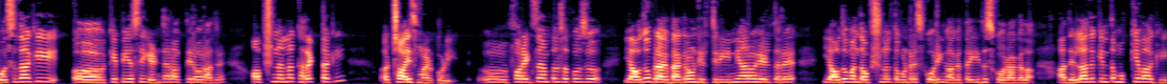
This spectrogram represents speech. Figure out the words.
ಹೊಸದಾಗಿ ಕೆ ಪಿ ಎಸ್ ಸಿಗೆ ಎಂಟರ್ ಆಗ್ತಿರೋರಾದರೆ ಆಪ್ಷನಲ್ನ ಕರೆಕ್ಟಾಗಿ ಚಾಯ್ಸ್ ಮಾಡ್ಕೊಳ್ಳಿ. ಫಾರ್ ಎಕ್ಸಾಂಪಲ್ ಸಪೋಸ್ ಯಾವುದೋ ಬ್ಯಾ ಬ್ಯಾಕ್ಗ್ರೌಂಡ್ ಇರ್ತೀರಿ, ಇನ್ಯಾರೋ ಹೇಳ್ತಾರೆ, ಯಾವುದೋ ಒಂದು ಆಪ್ಷನಲ್ ತೊಗೊಂಡ್ರೆ ಸ್ಕೋರಿಂಗ್ ಆಗುತ್ತೆ, ಇದು ಸ್ಕೋರ್ ಆಗಲ್ಲ. ಅದೆಲ್ಲದಕ್ಕಿಂತ ಮುಖ್ಯವಾಗಿ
